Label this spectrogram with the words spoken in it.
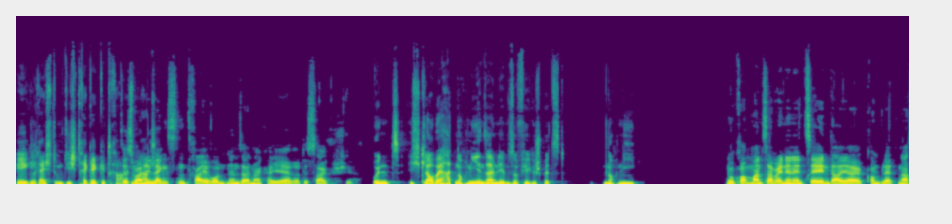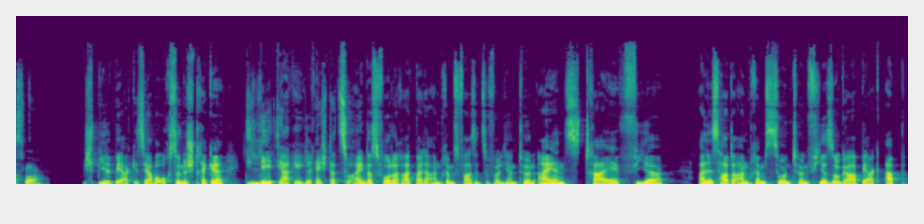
regelrecht um die Strecke getragen hat. Das waren hat. die längsten drei Runden in seiner Karriere, das sage ich dir. Und ich glaube, er hat noch nie in seinem Leben so viel gespitzt. Noch nie. Nur konnte man es am Ende nicht sehen, da er komplett nass war. Spielberg ist ja aber auch so eine Strecke, die lädt ja regelrecht dazu ein, das Vorderrad bei der Anbremsphase zu verlieren. Turn 1, 3, 4, alles harte Anbremszone, Turn 4 sogar bergab.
